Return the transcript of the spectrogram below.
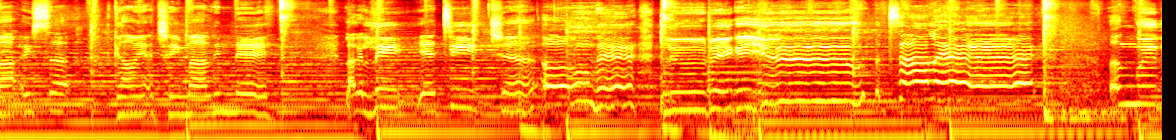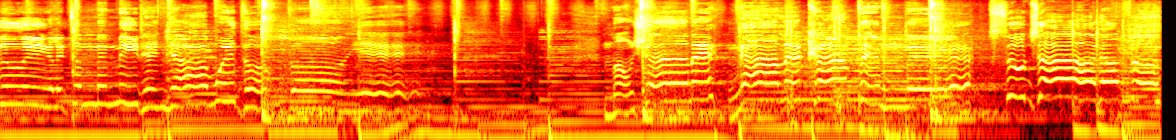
မအိစကောင်းရဲ့အချိန်မှလေးနဲ့ like a lit yeah teacher oh man လူတွေကယူပ မောင်ရှမ်းနဲ့ငါလည်းခံပင်မေစူကြကတော့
